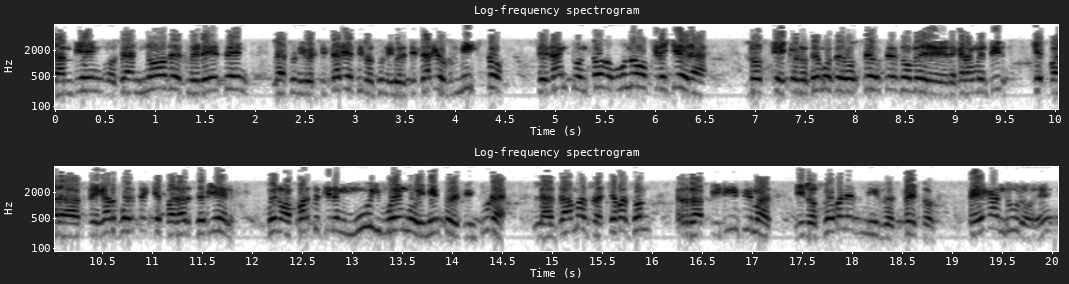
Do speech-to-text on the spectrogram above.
también, o sea, no desmerecen las universitarias y los universitarios mixtos, se dan con todo. Uno creyera, los que conocemos de boxeo, ustedes no me dejarán mentir, que para pegar fuerte hay que pararse bien. Bueno, aparte tienen muy buen movimiento de cintura. Las damas, las chavas son rapidísimas y los jóvenes, mis respetos. Pegan duro, ¿eh?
